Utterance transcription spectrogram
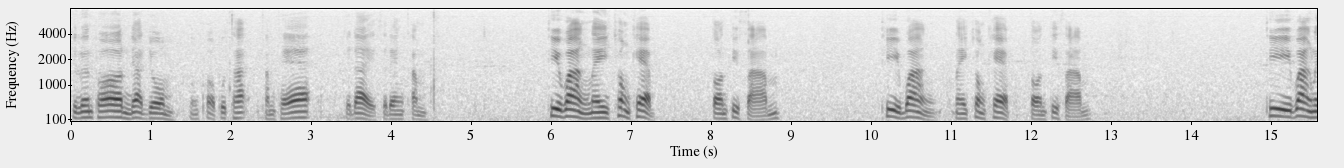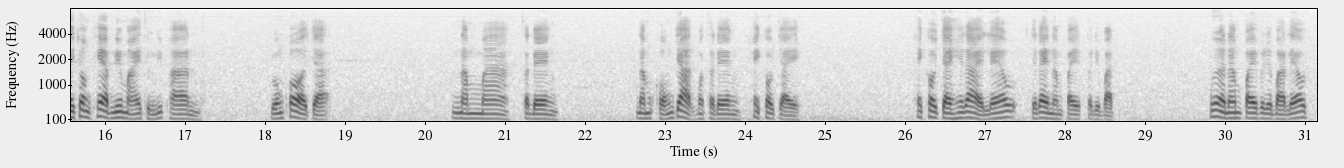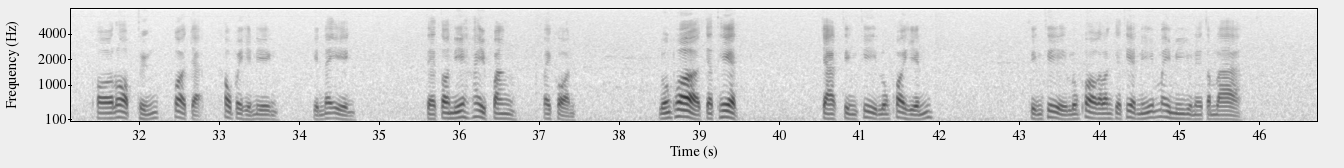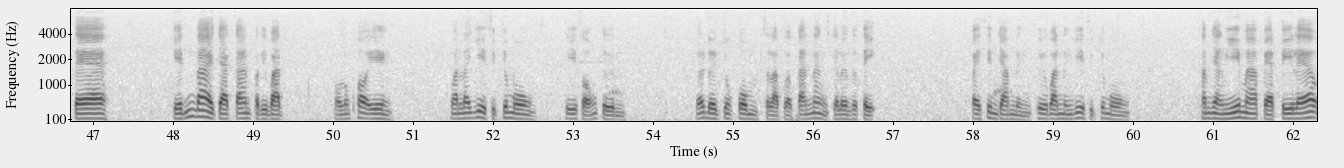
เจริญพรญาติโยมหลวงพ่อพุทธธรรมแท้จะได้แสดงธรรมที่ว่างในช่องแคบตอนที่สามที่ว่างในช่องแคบตอนที่สามที่ว่างในช่องแคบนี้หมายถึงนิพพาน หลวงพ่อจะนำมาแสดงนำของยากมาแสดงให้เข้าใจ ให้เข้าใจให้ได้แล้วจะได้นำไปปฏิบัติ เมื่อนำไปปฏิบัติแล้วพอรอบถึงก็จะเข้าไปเห็นเองเห็นได้เอง แต่ตอนนี้ให้ฟังไปก่อน หลวงพ่อจะเทศจากสิ่งที่หลวงพ่อเห็น สิ่งที่หลวงพ่อกำลังจะเทศนี้ไม่มีอยู่ในตำรา แต่เห็นได้จากการปฏิบัติของหลวงพ่อเอง วันละยี่สิบชั่วโมงตีสองตื่น แล้วเดินจงกรมสลับกับการนั่งเจริญสติ ไปสิ้นยามหนึ่งคือวันหนึ่งยี่สิบชั่วโมงทำอย่างนี้มาแปดปีแล้ว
